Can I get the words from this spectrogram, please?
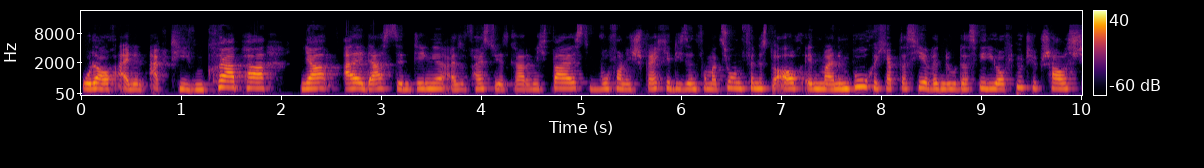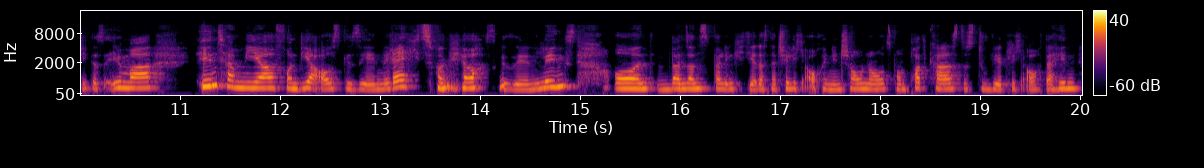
oder auch einen aktiven Körper. Ja, all das sind Dinge, also falls du jetzt gerade nicht weißt, wovon ich spreche, diese Informationen findest du auch in meinem Buch. Ich habe das hier, wenn du das Video auf YouTube schaust, steht das immer hinter mir, von dir aus gesehen rechts, von mir aus gesehen links. Und ansonsten verlinke ich dir das natürlich auch in den Show Notes vom Podcast, dass du wirklich auch dahin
